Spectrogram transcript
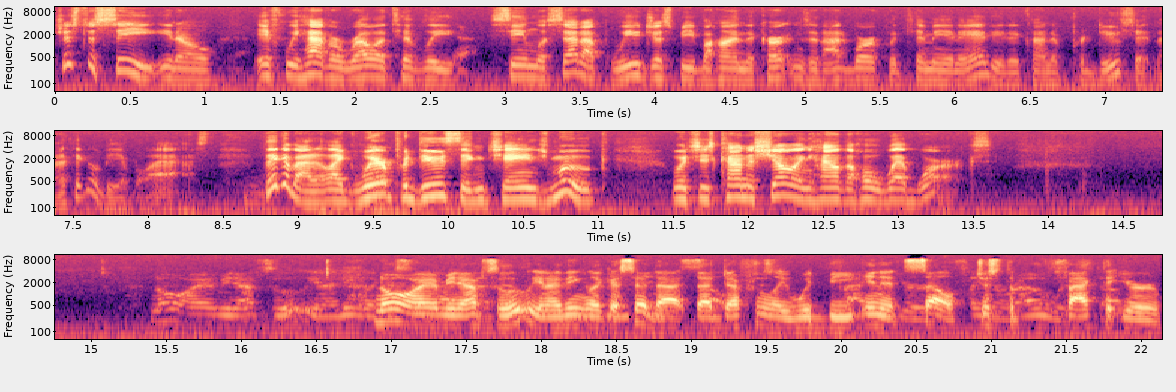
just to see, you know, if we have a relatively seamless setup, we'd just be behind the curtains, and I'd work with Timmy and Andy to kind of produce it, and I think it would be a blast. Think about it, like we're producing Change MOOC, which is kind of showing how the whole web works. No, I mean, absolutely. And I think, like No, said, I mean absolutely, and I think, like I said, that that definitely would be in itself. Just the fact that you're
